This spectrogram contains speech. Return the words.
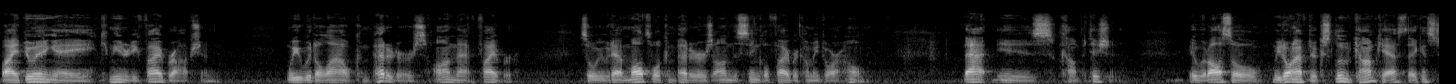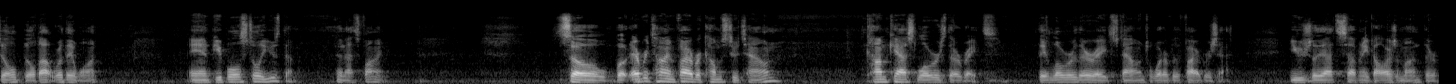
by doing a community fiber option, we would allow competitors on that fiber. So we would have multiple competitors on the single fiber coming to our home. That is competition. It would also, we don't have to exclude Comcast. They can still build out where they want and people will still use them and that's fine. So, but every time fiber comes to town, Comcast lowers their rates. They lower their rates down to whatever the fiber's at. Usually that's $70 a month or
